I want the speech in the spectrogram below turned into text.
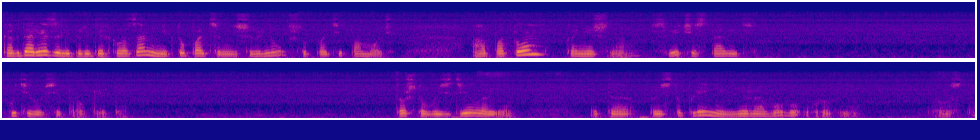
Когда резали перед их глазами, никто пальцем не шевельнул, чтобы пойти помочь. А потом, конечно, свечи ставить. Будьте вы все прокляты. То, что вы сделали, это преступление мирового уровня. Просто.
